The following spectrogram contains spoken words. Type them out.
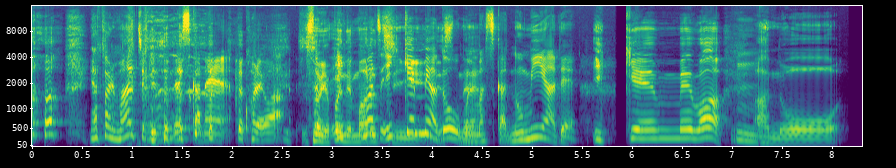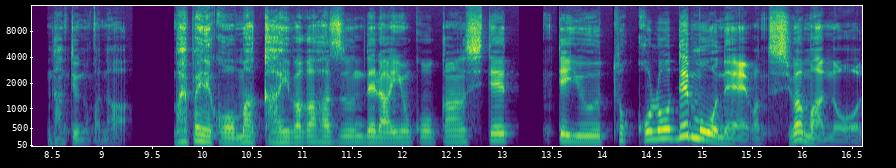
やっぱりマルチですかね これは。そうやっぱりねいマルチまず1軒目はどう思いますか？飲み屋で、一件目は、うん。あの、なんていうのかな。まあ、やっぱりね、こう、まあ、会話が弾んで LINE を交換してっていうところでもうね、私は、まあ、あの、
